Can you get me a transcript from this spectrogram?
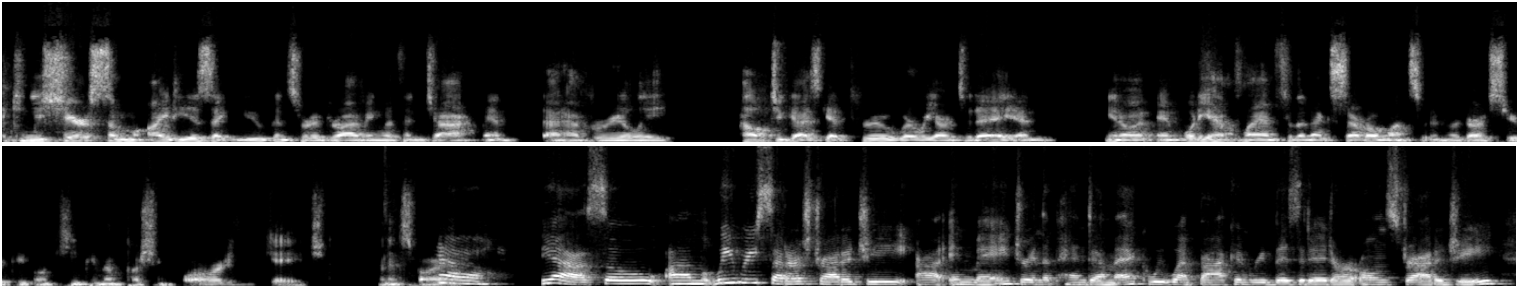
can you share some ideas that you've been sort of driving within Jackman that have really helped you guys get through where we are today? And you know, and what do you have planned for the next several months in regards to your people and keeping them pushing forward and engaged and inspired? Yeah. Yeah, so um, we reset our strategy uh, in May during the pandemic. We went back and revisited our own strategy,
